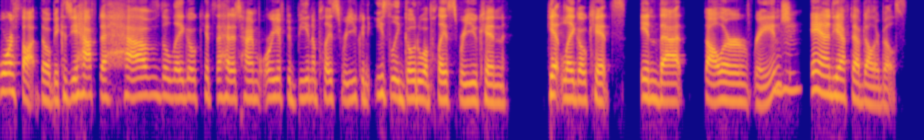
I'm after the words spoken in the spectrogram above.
forethought though because you have to have the lego kits ahead of time or you have to be in a place where you can easily go to a place where you can get lego kits in that dollar range Mhm. and you have to have dollar bills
